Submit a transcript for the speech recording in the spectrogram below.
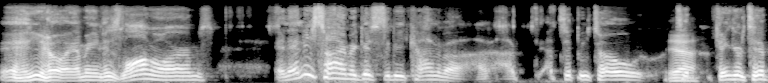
And you know, I mean, his long arms, and anytime it gets to be kind of a, a, a tippy toe, Yeah. tip, fingertip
